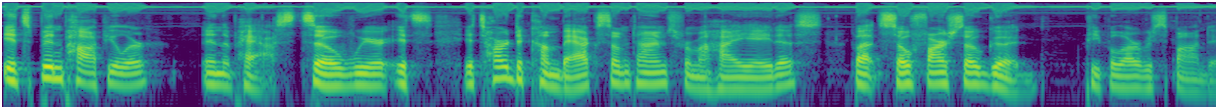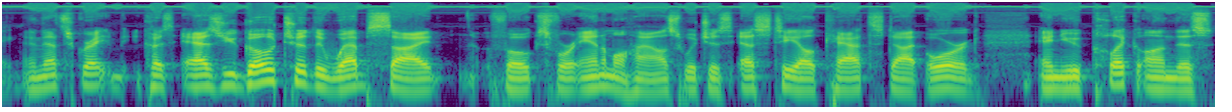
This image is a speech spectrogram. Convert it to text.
it's been popular in the past. So we're it's it's hard to come back sometimes from a hiatus, but so far so good. People are responding. And that's great because as you go to the website, folks, for Animal House, which is stlcats.org, and you click on this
